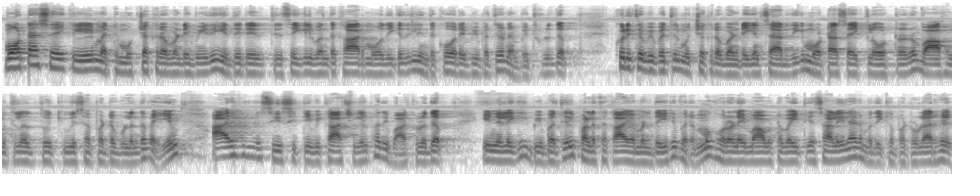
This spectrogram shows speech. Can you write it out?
மோட்டார் சைக்கிளில் மற்றும் முச்சக்கர வண்டி மீது எதிரெதிர் திசையில் வந்த கார் மோதியதில் இந்த கோர விபத்து இடம்பெற்றுள்ளது. குறித்த விபத்தில் முச்சக்கர வண்டியின் சாரதியும் மோட்டார் சைக்கிள் ஓட்டுநரும் வாகனத்திலிருந்து தூக்கி வீசப்பட்டு விழுந்தவையும் அருகிலுள்ள சிசிடிவி காட்சிகள் பதிவாகியுள்ளது. இந்நிலையில் விபத்தில் பலத்த காயமடைந்த இருவரும் கொரோனை மாவட்ட வைத்தியசாலையில் அனுமதிக்கப்பட்டுள்ளார்கள்.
